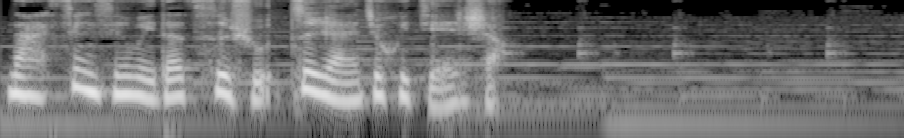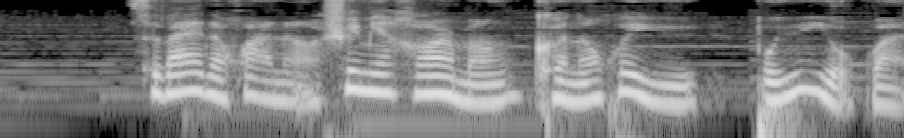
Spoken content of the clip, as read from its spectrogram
那性行为的次数自然就会减少。此外的话呢，睡眠荷尔蒙可能会与不孕有关，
